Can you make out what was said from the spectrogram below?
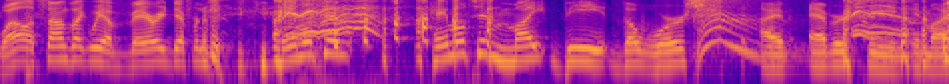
Well, it sounds like we have very different opinions. Hamilton, Hamilton might be the worst I have ever seen in my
